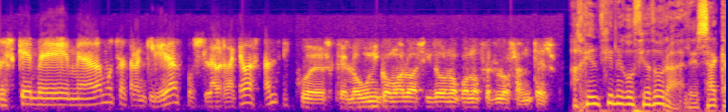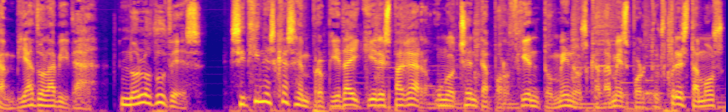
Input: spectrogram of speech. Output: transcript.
es que me, me ha dado mucha tranquilidad. Pues la verdad que bastante. Pues que lo único malo ha sido no conocerlos antes. Agencia negociadora les ha cambiado la vida. No lo dudes. Si tienes casa en propiedad y quieres pagar un 80% menos cada mes por tus préstamos,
